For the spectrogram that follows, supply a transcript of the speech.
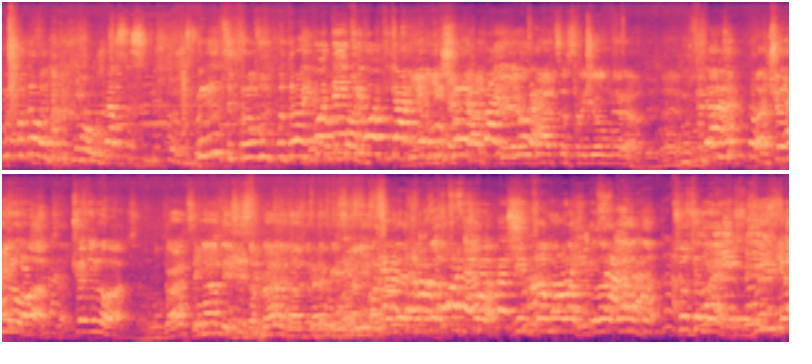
Ми подали до відмови. Зберіться, проводуть подання. Вот эти вот ямки уже Юра. ругаться с районной радой, знаешь? Да. А чого не ругатися? А чого не ругатися? Ругаться надо, если собрали, надо договориться. Їм там у вас білорядно, що це межі? Я,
